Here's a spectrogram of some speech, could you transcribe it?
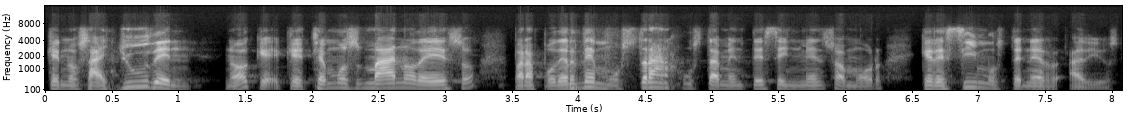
que nos ayuden ¿no? Que, que, echemos mano de eso para poder demostrar justamente ese inmenso amor que decimos tener a Dios.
